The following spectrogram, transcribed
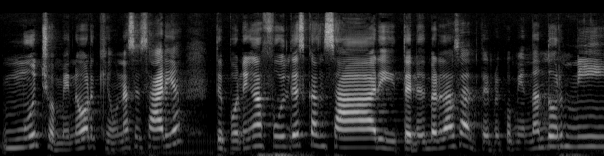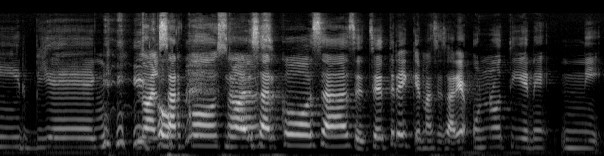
mucho menor que una cesárea, te ponen a full descansar y tenés, ¿verdad? O sea, te recomiendan dormir bien, no alzar cosas, no alzar cosas, etcétera, y que en la cesárea uno no tiene ni,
